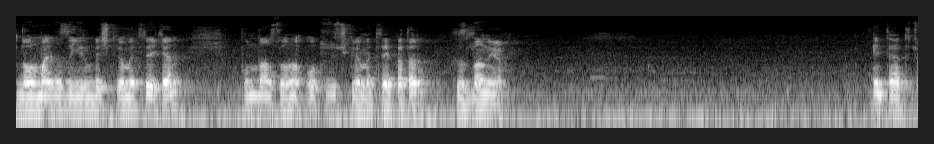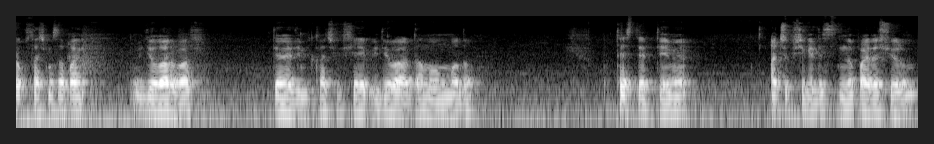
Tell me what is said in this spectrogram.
Normal hızı 25 km iken bundan sonra 33 kilometreye kadar hızlanıyor. İnternette çok saçma sapan videolar var. Denediğim birkaç bir şey video vardı ama olmadı. Test ettiğimi açık bir şekilde sizinle paylaşıyorum.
